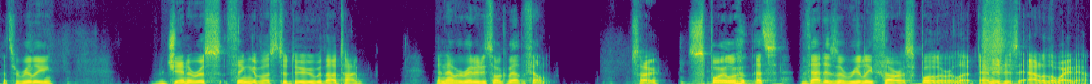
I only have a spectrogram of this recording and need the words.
that's a really generous thing of us to do with our time. And now we're ready to talk about the film. So, spoiler that's that is a really thorough spoiler alert, and it is out of the way now.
